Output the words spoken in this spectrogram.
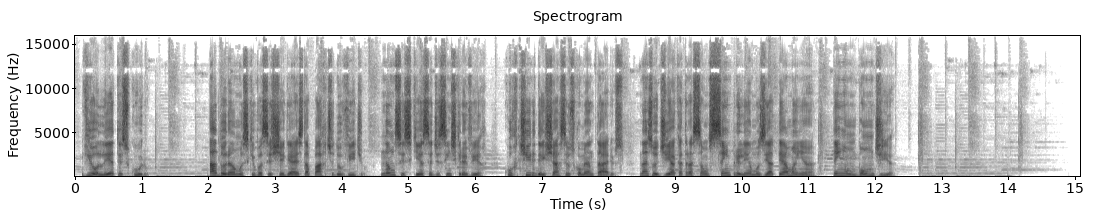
Violeta escuro. Adoramos que você chegue a esta parte do vídeo. Não se esqueça de se inscrever, curtir e deixar seus comentários. Na Zodíaca Atração sempre lemos e até amanhã. Tenha um bom dia.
